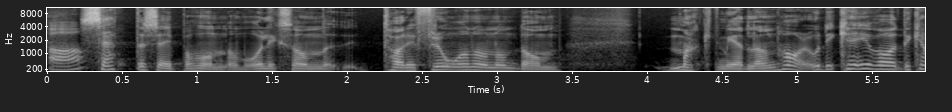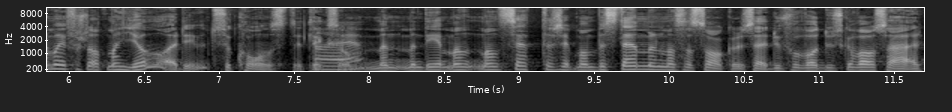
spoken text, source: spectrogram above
vet. Sätter sig på honom och liksom tar ifrån honom de maktmedel han har. Och det kan, ju vara, det kan man ju förstå att man gör, det är ju inte så konstigt. Liksom. Nej. Men, men det, man, man sätter sig, man bestämmer en massa saker och säger du, får vara, du ska vara så här,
